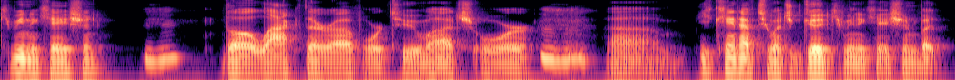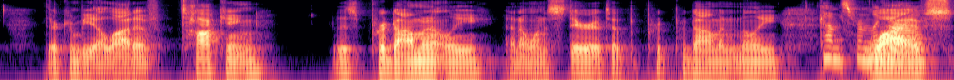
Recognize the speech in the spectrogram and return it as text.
Communication, Mm-hmm. the lack thereof, or too much, or Mm-hmm. um, you can't have too much good communication, but there can be a lot of talking. Is predominantly, I don't want to stereotype, but predominantly Comes from the Wives. girls.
